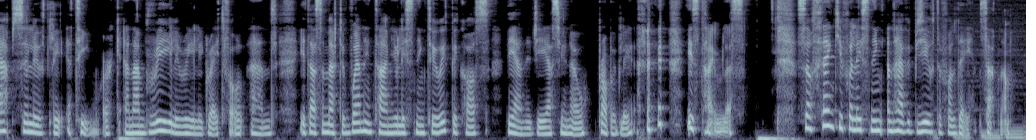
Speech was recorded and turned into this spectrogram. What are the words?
absolutely a teamwork and i'm really really grateful and it doesn't matter when in time you're listening to it because the energy as you know probably is timeless so thank you for listening and have a beautiful day. Satnam.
